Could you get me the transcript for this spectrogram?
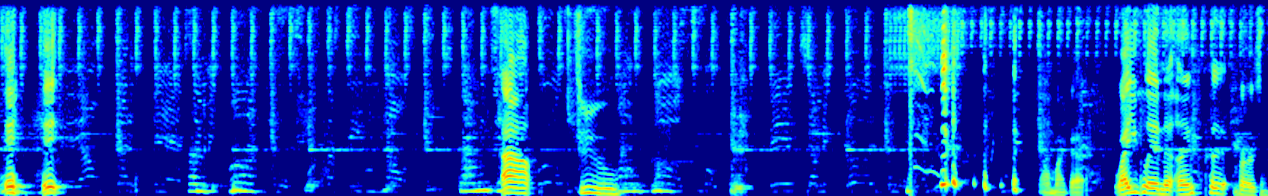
Hey, hey. Find me time. Out to. oh my god. Why you playing the uncut version?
